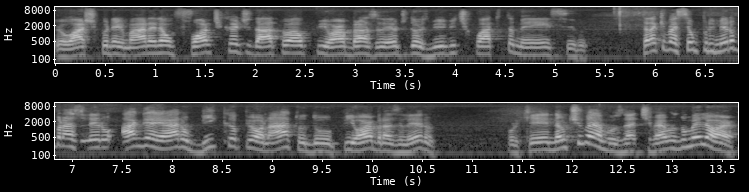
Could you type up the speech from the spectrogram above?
Eu acho que o Neymar ele é um forte candidato ao pior brasileiro de 2024 também, hein, Ciro? Será que vai ser o primeiro brasileiro a ganhar o bicampeonato do pior brasileiro? Porque não tivemos, né? Tivemos no melhor.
